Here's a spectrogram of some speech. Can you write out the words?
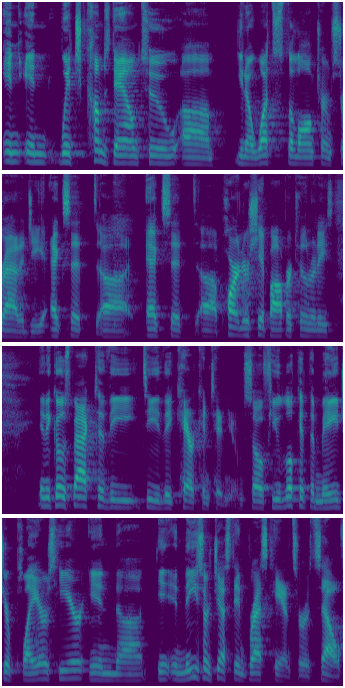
In, in which comes down to, um, you know, what's the long-term strategy, exit, uh, exit uh, partnership opportunities. And it goes back to the, the, the, care continuum. So if you look at the major players here in, uh, in these are just in breast cancer itself.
